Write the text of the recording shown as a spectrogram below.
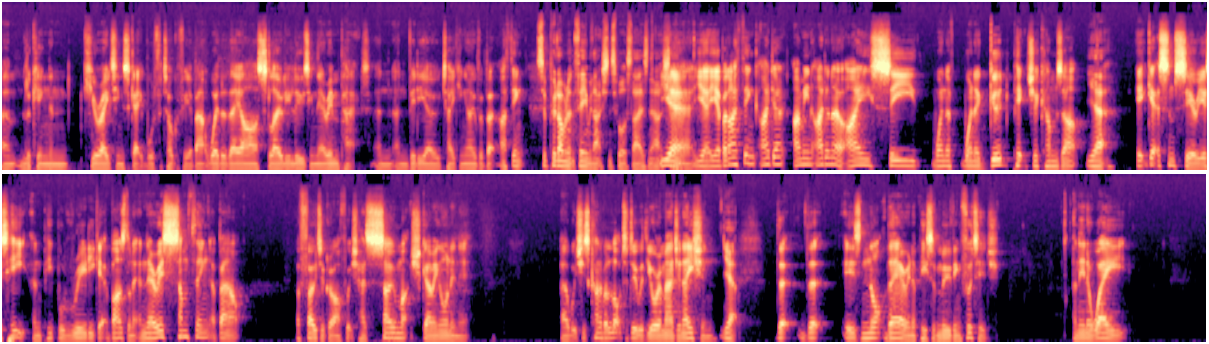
um, looking and curating skateboard photography about whether they are slowly losing their impact and and video taking over. But I think It's a predominant theme in action sports, that isn't it? Actually? yeah, yeah, yeah. But I think I don't. I mean, I don't know. I see when a when a good picture comes up, yeah, it gets some serious heat and people really get buzzed on it. And there is something about a photograph which has so much going on in it, uh, which is kind of a lot to do with your imagination yeah, that that is not there in a piece of moving footage. And in a way,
